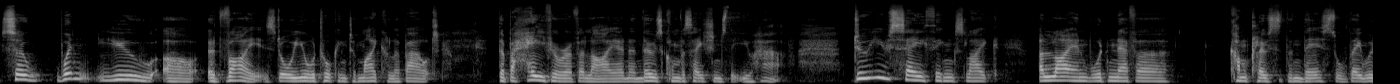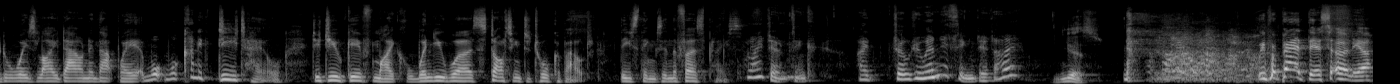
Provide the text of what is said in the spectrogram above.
So when you are advised or you were talking to Michael about the behaviour of a lion and those conversations that you have, do you say things like a lion would never come closer than this or they would always lie down in that way? What, what kind of detail did you give Michael when you were starting to talk about these things in the first place? Well, I don't think I told you anything, did I? Yes. We prepared this earlier.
